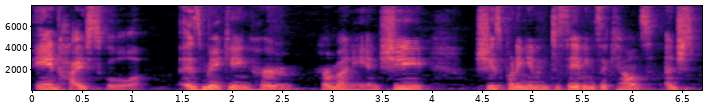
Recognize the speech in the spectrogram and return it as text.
in high school is making her her money and she she's putting it into savings accounts and she's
